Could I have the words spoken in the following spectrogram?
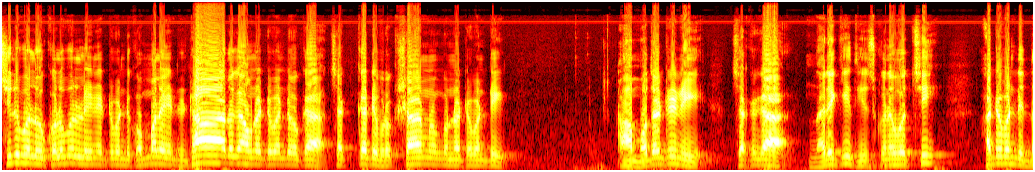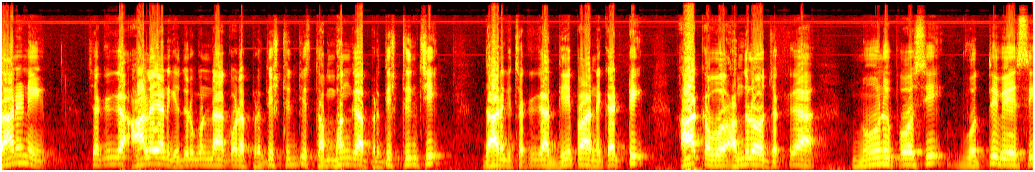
చిలువలు కొలువలు లేనటువంటి కొమ్మలు నిఠారుగా ఉన్నటువంటి ఒక చక్కటి వృక్షాన్ని ఉన్నటువంటి ఆ మొదటిని చక్కగా నరికి తీసుకుని వచ్చి అటువంటి దానిని చక్కగా ఆలయానికి ఎదురుగుండా కూడా ప్రతిష్ఠించి స్తంభంగా ప్రతిష్ఠించి దానికి చక్కగా దీపాన్ని కట్టి ఆక అందులో చక్కగా నూనె పోసి ఒత్తి వేసి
